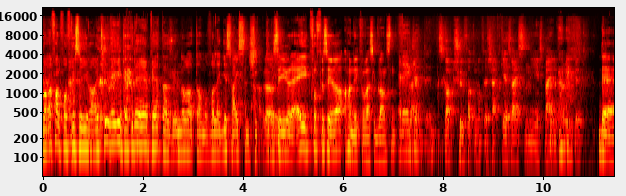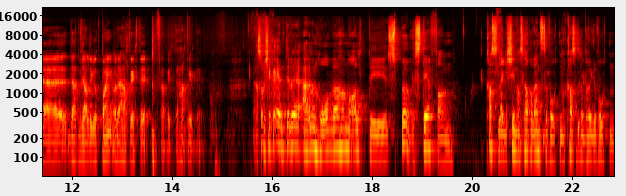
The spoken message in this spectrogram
var i hvert fall for frisyra Jeg tror egentlig at det er Peter sin når at han må få legge sveisen skikkelig Da sier vi det. Jeg gikk for frisyra han gikk for væskebalansen. Er det egentlig et skarpt skjul for at du måtte sjekke sveisen i speilet før du gikk ut? Det, det er et veldig godt poeng, og det er helt riktig. Fredrik, det er helt riktig. Ja, så vi sjekker en til. det er Erlend Hove. Han må alltid spørre Stefan hvilket leggskinn han skal ha på venstrefoten, og hva som skal på høyrefoten.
